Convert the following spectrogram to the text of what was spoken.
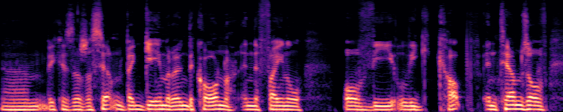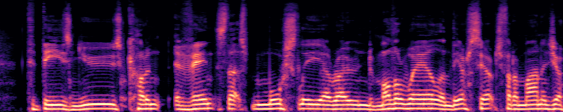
um, because there's a certain big game around the corner in the final of the League Cup. In terms of today's news, current events, that's mostly around Motherwell and their search for a manager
